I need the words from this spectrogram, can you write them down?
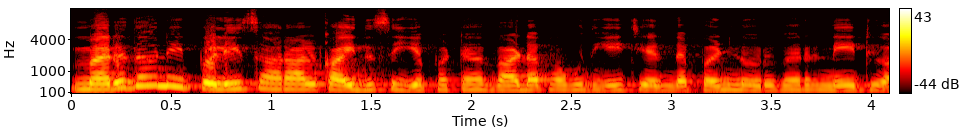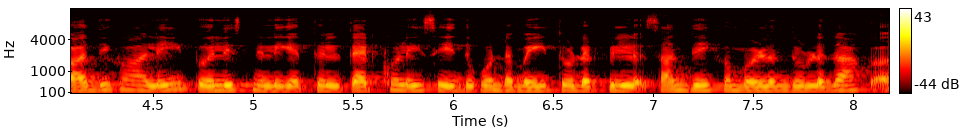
மருதானை போலீசாரால் கைது செய்யப்பட்ட வடபகுதியைச் சேர்ந்த பெண் ஒருவர் நேற்று அதிகாலை போலீஸ் நிலையத்தில் தற்கொலை செய்து கொண்டமை தொடர்பில் சந்தேகம் எழுந்துள்ளதாக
